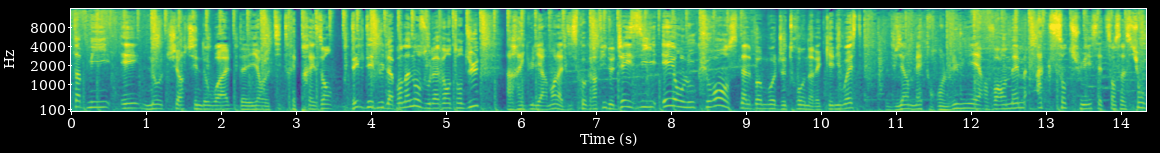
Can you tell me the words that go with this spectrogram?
Stop Me et No Church in the Wild. D'ailleurs, le titre est présent dès le début de la bande-annonce, vous l'avez entendu. Régulièrement, la discographie de Jay-Z et en l'occurrence l'album Watch the Throne avec Kenny West vient mettre en lumière, voire même accentuer cette sensation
